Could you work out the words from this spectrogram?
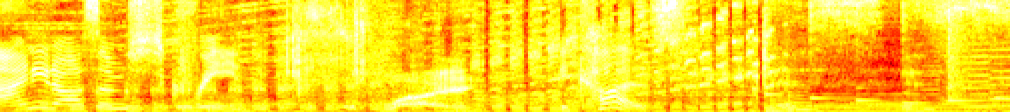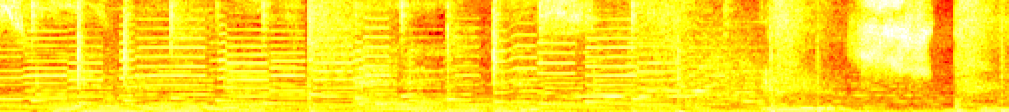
I need awesome screen. Why? Because This is smooth. And this Is smooth.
